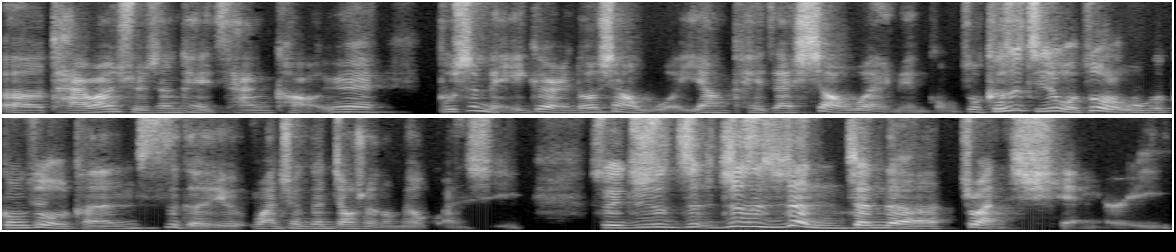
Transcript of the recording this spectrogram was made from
呃，台湾学生可以参考，因为不是每一个人都像我一样可以在校外里面工作。可是其实我做了五个工作，可能四个也完全跟教学都没有关系，所以就是这就是认真的赚钱而已。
